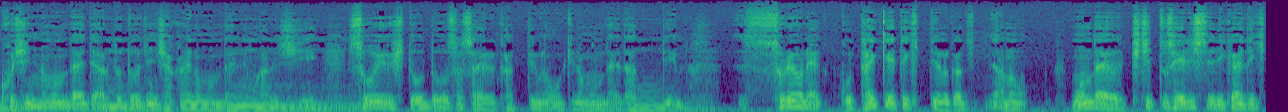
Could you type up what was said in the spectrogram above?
個人の問題であると同時に社会の問題でもあるし、そういう人をどう支えるかっていうのが大きな問題だっていう、それをねこう体系的っていうのかあの問題をきちっと整理して理解でき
